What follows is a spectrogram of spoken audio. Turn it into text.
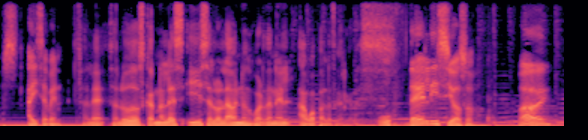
pues, ahí se ven. Sale. Saludos, carnales. Y se lo lavan y nos guardan el agua para las gargaras. Uf, delicioso. Bye.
